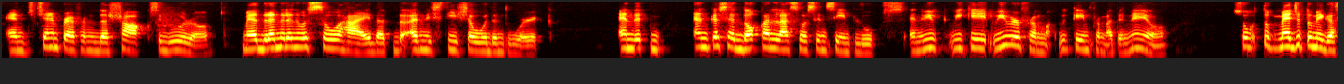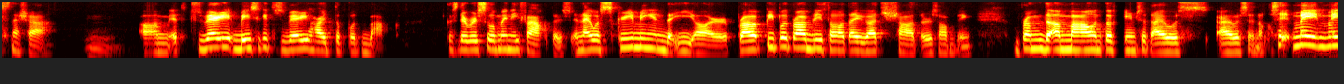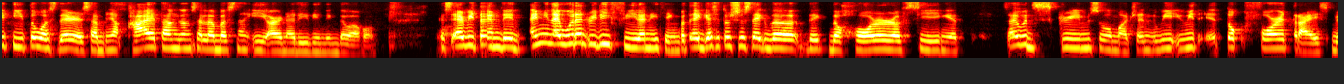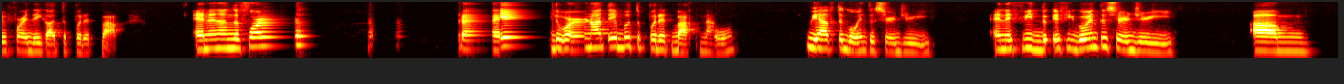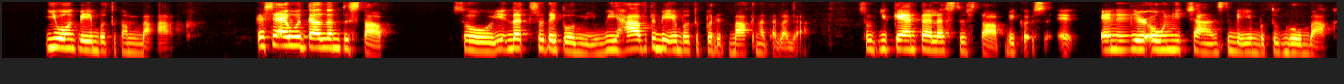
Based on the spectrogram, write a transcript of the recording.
and syempre from the shock siguro, my adrenaline was so high that the anesthesia wouldn't work, and it and kasi Doc Canlas was in St. Luke's, and we we came, we were from we came from Ateneo, so to, medyo tumigas na siya. Um, it's very basically it's very hard to put back because there were so many factors, and I was screaming in the ER. Pro- people probably thought I got shot or something from the amount of games that I was I was ano. Kasi may may tito was there. Sabi niya kahit hanggang sa labas ng ER naririnig daw ako. Because every time they, I mean, I wouldn't really feel anything, but I guess it was just like the like the horror of seeing it. So I would scream so much, and we, we it took four tries before they got to put it back. And then on the fourth if we're not able to put it back now, we have to go into surgery. And if we do- if you go into surgery, um, you won't be able to come back. Kasi I would tell them to stop. So that's what they told me. We have to be able to put it back na talaga. So you can't tell us to stop because it, and it's your only chance to be able to go back,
